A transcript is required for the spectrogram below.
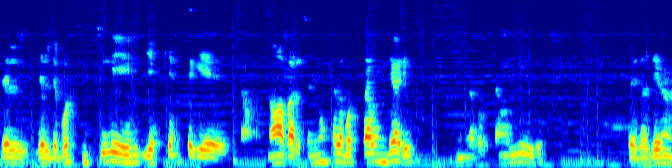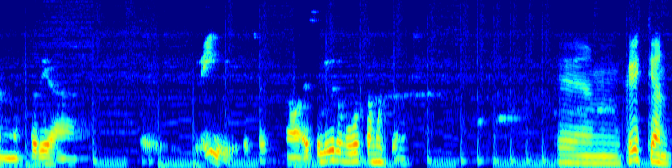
del, deporte en Chile y, es gente que no, va a aparecer nunca en la portada de un diario, en la portada un libro, pero tienen una historia eh, increíble. ese libro me gusta mucho. Em, Cristian,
